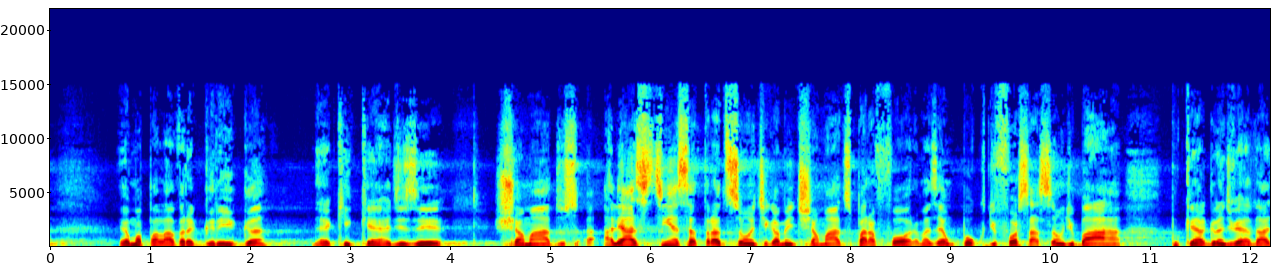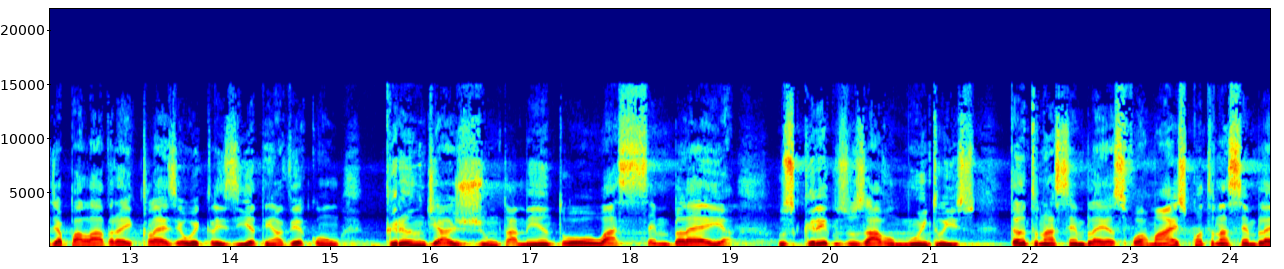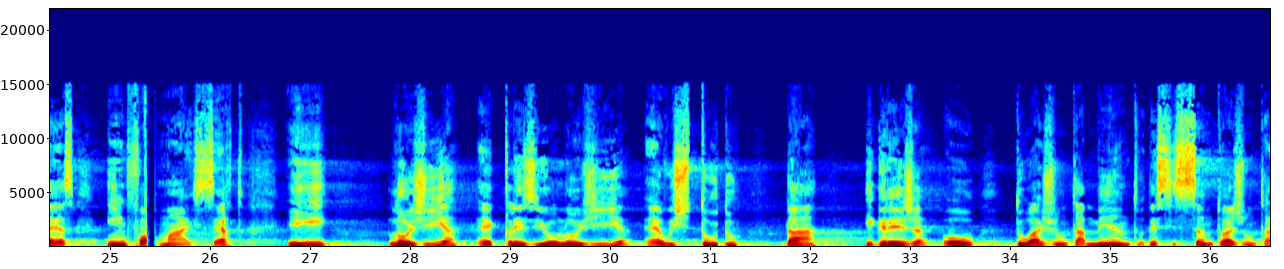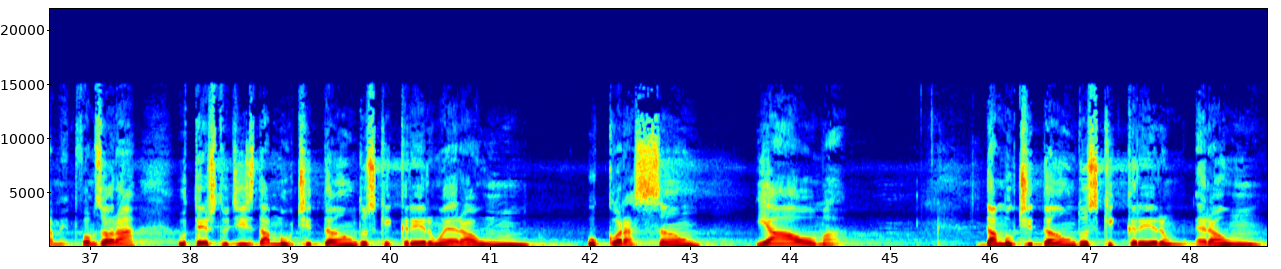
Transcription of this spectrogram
é uma palavra grega né, que quer dizer chamados. Aliás, tinha essa tradução antigamente, chamados para fora, mas é um pouco de forçação de barra, porque a grande verdade, a palavra eclésia ou eclesia tem a ver com grande ajuntamento ou assembleia. Os gregos usavam muito isso, tanto nas assembleias formais quanto nas assembleias informais, certo? E logia, eclesiologia, é o estudo da igreja ou do ajuntamento, desse santo ajuntamento. Vamos orar. O texto diz: Da multidão dos que creram era um, o coração e a alma. Da multidão dos que creram era um,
